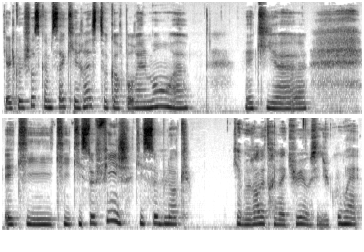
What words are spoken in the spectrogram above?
Quelque chose comme ça qui reste corporellement. Euh, et qui euh, et qui, qui, qui se fige, qui se bloque. Qui a besoin d'être évacué aussi du coup. Ouais.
